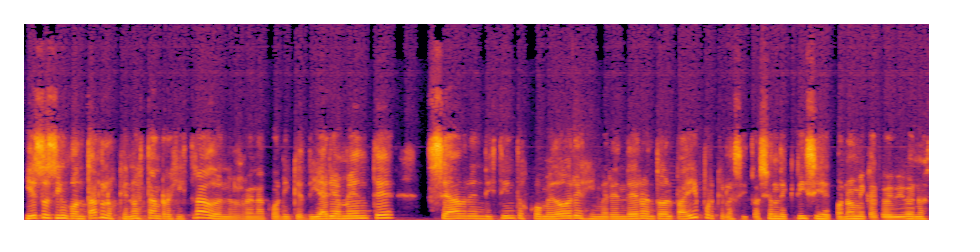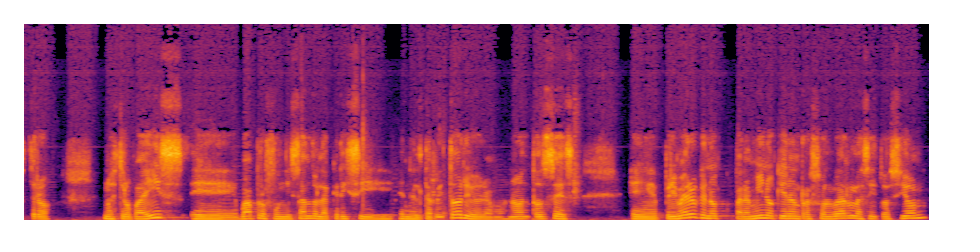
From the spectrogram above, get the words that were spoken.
Y eso sin contar los que no están registrados en el RENACON y que diariamente se abren distintos comedores y merenderos en todo el país porque la situación de crisis económica que hoy vive nuestro, nuestro país eh, va profundizando la crisis en el territorio, digamos, ¿no? Entonces, eh, primero que no, para mí no quieren resolver la situación,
